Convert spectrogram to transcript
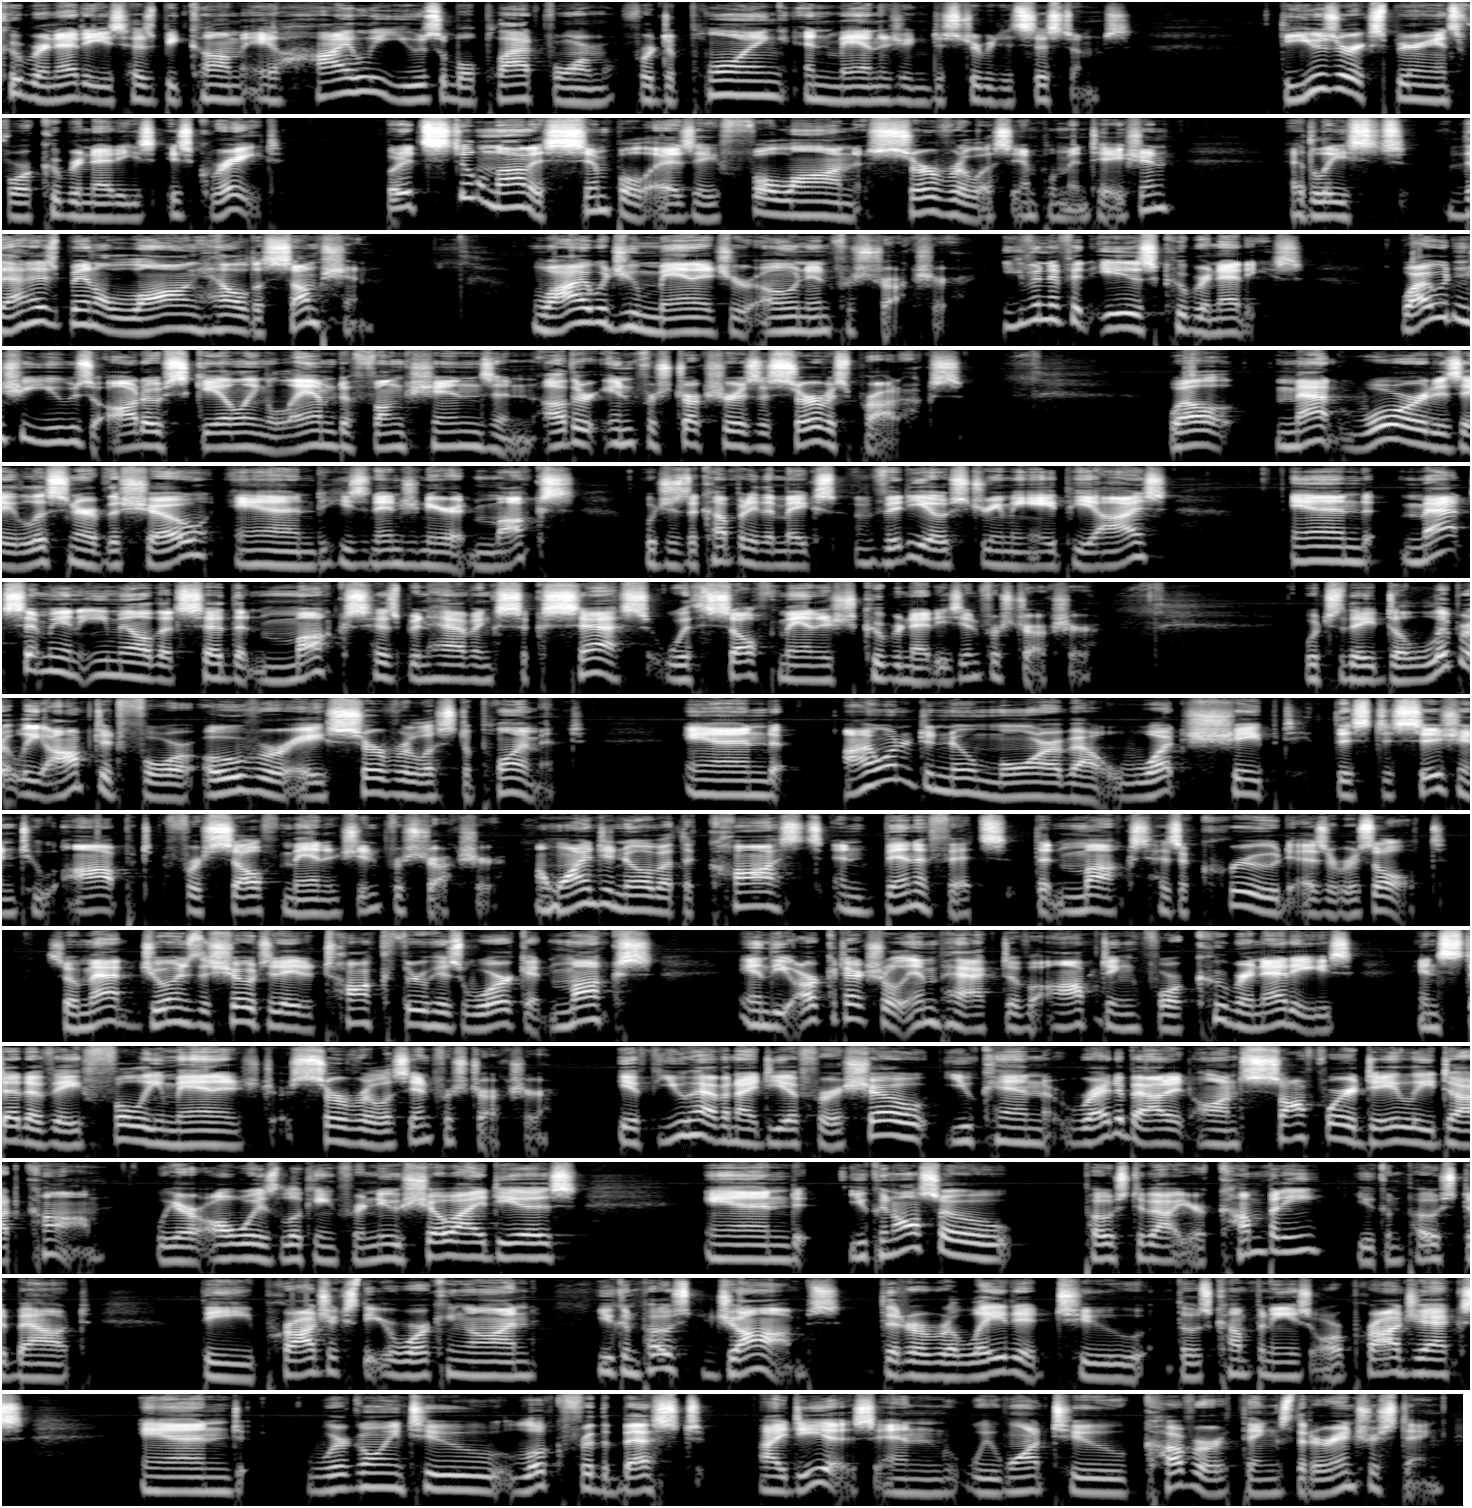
Kubernetes has become a highly usable platform for deploying and managing distributed systems. The user experience for Kubernetes is great, but it's still not as simple as a full on serverless implementation. At least, that has been a long held assumption. Why would you manage your own infrastructure, even if it is Kubernetes? Why wouldn't you use auto scaling Lambda functions and other infrastructure as a service products? Well, Matt Ward is a listener of the show, and he's an engineer at Mux, which is a company that makes video streaming APIs. And Matt sent me an email that said that Mux has been having success with self managed Kubernetes infrastructure, which they deliberately opted for over a serverless deployment. And I wanted to know more about what shaped this decision to opt for self managed infrastructure. I wanted to know about the costs and benefits that Mux has accrued as a result. So, Matt joins the show today to talk through his work at Mux and the architectural impact of opting for Kubernetes instead of a fully managed serverless infrastructure. If you have an idea for a show, you can write about it on softwaredaily.com. We are always looking for new show ideas, and you can also post about your company, you can post about the projects that you're working on, you can post jobs that are related to those companies or projects, and we're going to look for the best ideas and we want to cover things that are interesting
